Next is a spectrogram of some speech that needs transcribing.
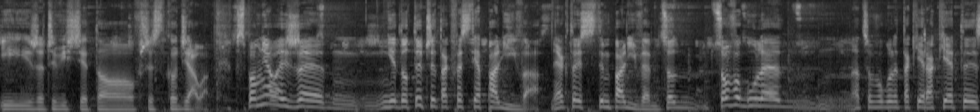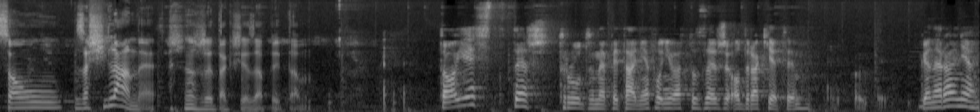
i rzeczywiście to wszystko działa. Wspomniałeś, że nie dotyczy ta kwestia paliwa. Jak to jest z tym paliwem? Co, co w ogóle, na co w ogóle takie rakiety są zasilane, że tak się zapytam? To jest też trudne pytanie, ponieważ to zależy od rakiety. Generalnie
